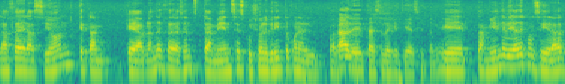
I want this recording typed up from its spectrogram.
la federación que tam- que hablando de federación también se escuchó el grito con el partido. Ah, de, eso es lo que te iba a decir también. Eh, también debería de considerar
